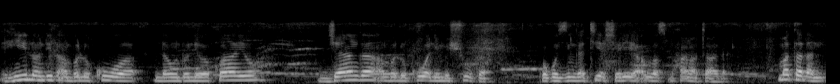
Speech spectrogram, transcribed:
Hilo ndilo ambalo kuwa laondolewa kwayo janga ambalo kuwa limeshuka kwa kuzingatia sheria ya Allah Subhanahu wa Ta'ala. Mathalan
